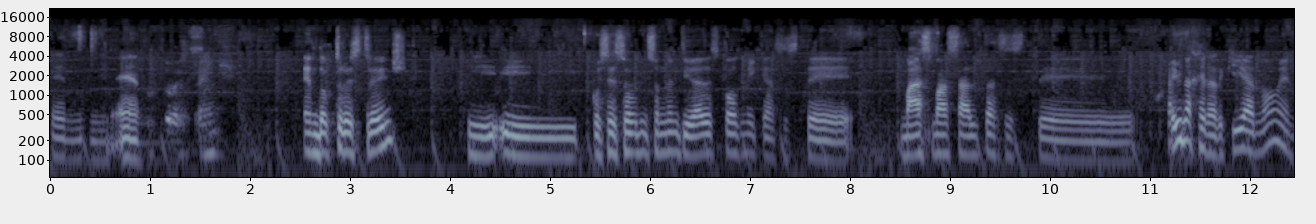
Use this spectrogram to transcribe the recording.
en, Doctor Strange. En Doctor Strange. Y, pues son, son entidades cósmicas este, más, más altas. Este, hay una jerarquía, ¿no? En,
